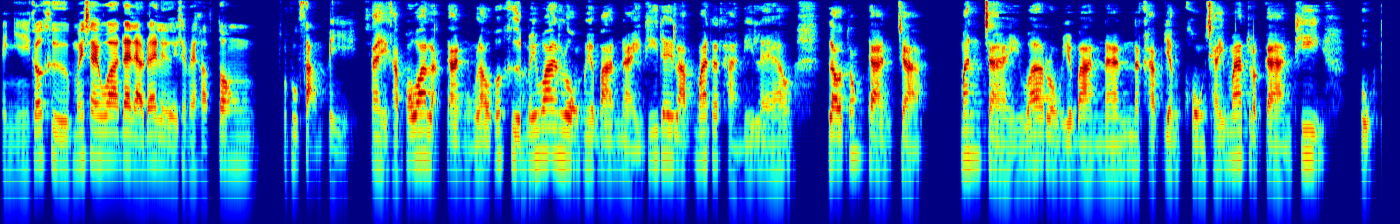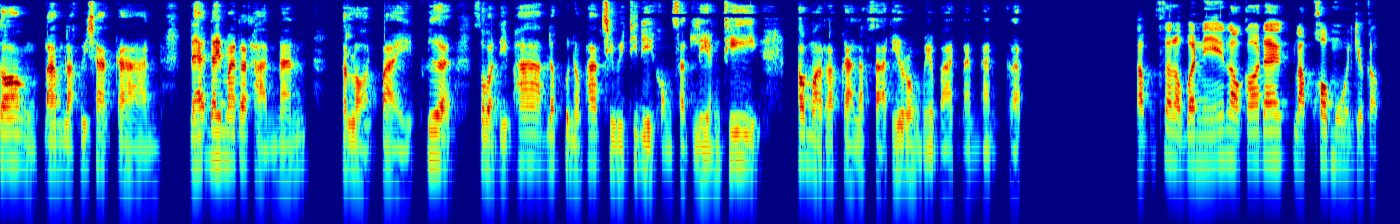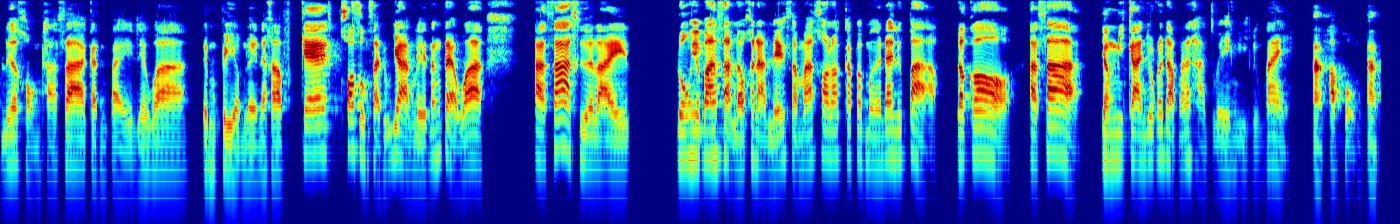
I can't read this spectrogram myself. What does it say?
อย่างนี้ก็คือไม่ใช่ว่าได้แล้วได้เลยใช่ไหมครับ ต้องทุกๆสามปี ใช่ครับ เพราะว่าหลักการของเราก็คือไม่ว่าโรงพยาบาลไหนที่ได้รับมาตรฐานนี้แล้ว เราต้องการจะมั่นใจว่าโรงพยาบาลนั้นนะครับยังคงใช้มาตรการที่ถูกต้องตามหลักวิชาการ และได้มาตรฐานนั้นตลอดไปเพื่อสวัสดิภาพและคุณภาพชีวิตที่ดีของสัตว์เลี้ยงที่เข้ามารับการรักษาที่โรงพยาบาลนั้นๆครับ ครับ สำหรับวันนี้เราก็ได้รับข้อมูลเกี่ยวกับเรื่องของทาซ่ากันไป เรียกว่าเต็มเปี่ยมเลยนะครับ แก้ข้อสงสัยทุกอย่างเลย ตั้งแต่ว่าทาซ่าคืออะไร โรงพยาบาลสัตว์เราขนาดเล็กสามารถเข้ารับการประเมินได้หรือเปล่า แล้วก็ทาซ่ายังมีการยกระดับมาตรฐานตัวเองอีกหรือไม่ครับครับผมครับ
